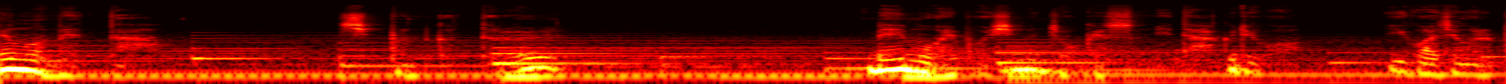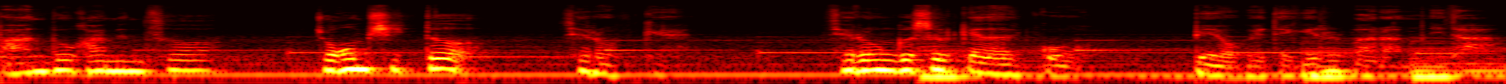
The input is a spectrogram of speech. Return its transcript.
경험했다. 싶은 것들을 메모해 보시면 좋겠습니다. 그리고 이 과정을 반복하면서 조금씩 더 새롭게 새로운 것을 깨닫고 배우게 되기를 바랍니다.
